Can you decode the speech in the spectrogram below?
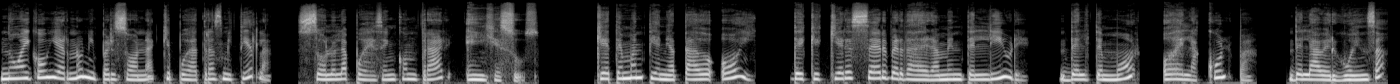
No hay gobierno ni persona que pueda transmitirla solo la puedes encontrar en Jesús. ¿Qué te mantiene atado hoy? ¿De qué quieres ser verdaderamente libre? ¿Del temor o de la culpa? ¿De la vergüenza?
